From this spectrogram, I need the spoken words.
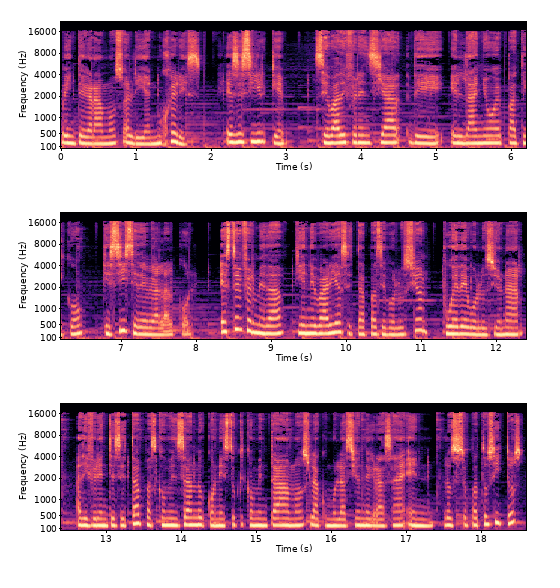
20 gramos al día en mujeres. Es decir, que se va a diferenciar del el daño hepático que sí se debe al alcohol. Esta enfermedad tiene varias etapas de evolución. Puede evolucionar a diferentes etapas, comenzando con esto que comentábamos, la acumulación de grasa en los hepatocitos,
